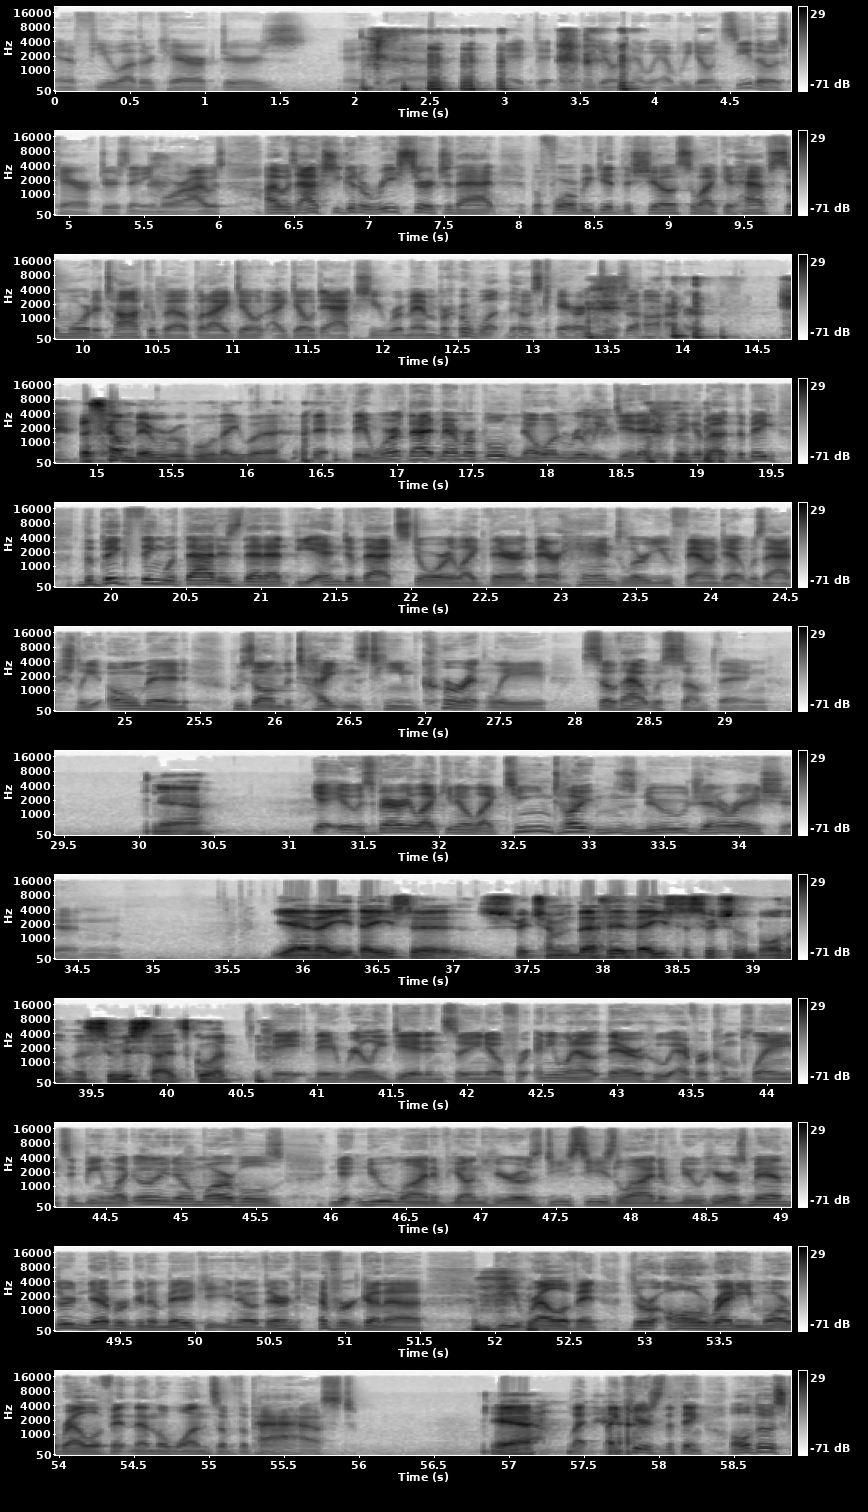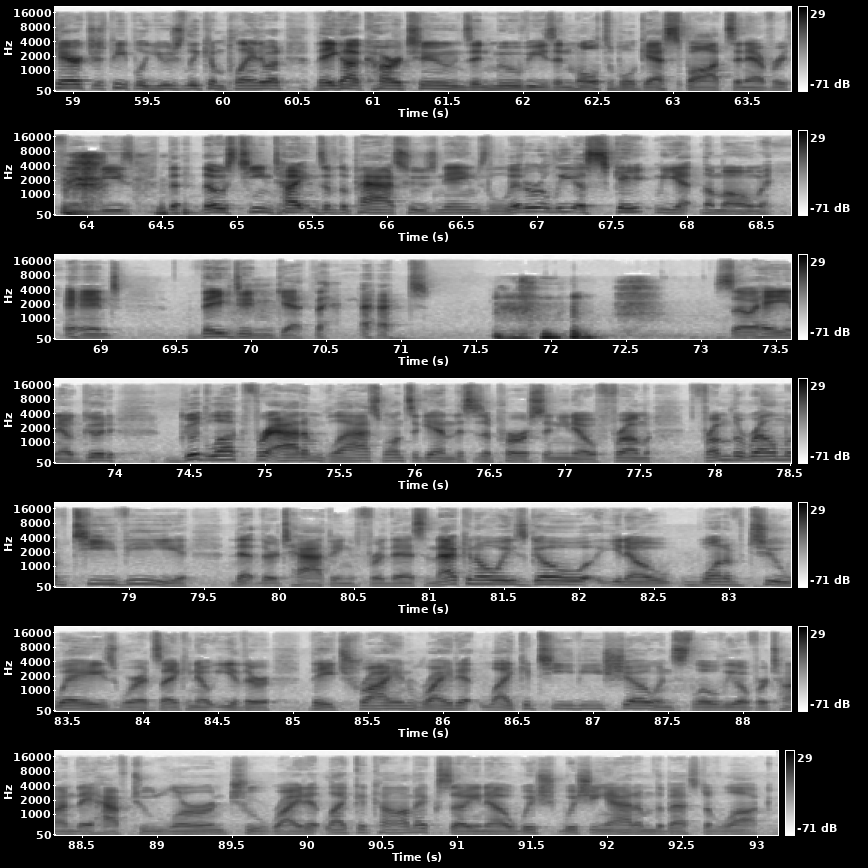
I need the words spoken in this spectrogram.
and a few other characters. And, uh, and, and, we don't and we don't see those characters anymore. I was I was actually going to research that before we did the show so I could have some more to talk about, but I don't I don't actually remember what those characters are. That's how memorable they were. they, they, weren't that memorable. No one really did anything about the big. The big thing with that is that at the end of that story, like their their handler, you found out was actually Omen, who's on the Titans team currently. So that was something. Yeah. Yeah, it was very like you know like Teen Titans New Generation. Yeah, they they used to switch them. They, they, they used to switch them more than the Suicide Squad. they they really did, and so you know, for anyone out there who ever complains and being like, oh, you know, Marvel's n- new line of young heroes, DC's line of new heroes, man, they're never gonna make it. You know, they're never gonna be relevant. They're already more relevant than the ones of the past. Yeah. Like, yeah. here's the thing: all those characters people usually complain about, they got cartoons and movies and multiple guest spots and everything. These th- those Teen Titans of the past, whose names literally escape me at the moment, and they didn't get that. so hey, you know, good good luck for Adam Glass. Once again, this is a person you know from from the realm of TV that they're tapping for this. And that can always go, you know, one of two ways where it's like, you know, either they try and write it like a TV show and slowly over time they have to learn to write it like a comic. So, you know, wish wishing Adam the best of luck.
